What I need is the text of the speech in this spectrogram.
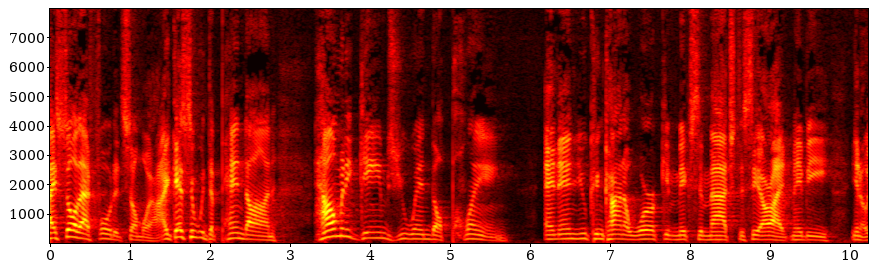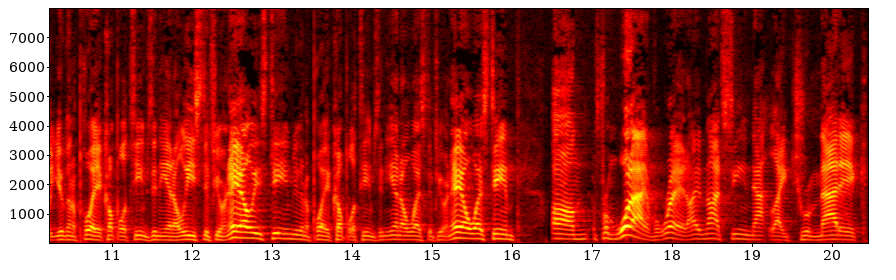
I saw that floated somewhere. I guess it would depend on how many games you end up playing. And then you can kind of work and mix and match to see, all right, maybe, you know, you're going to play a couple of teams in the NL East if you're an AL East team. You're going to play a couple of teams in the NL West if you're an AL West team. Um, from what I've read, I have not seen that like dramatic,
